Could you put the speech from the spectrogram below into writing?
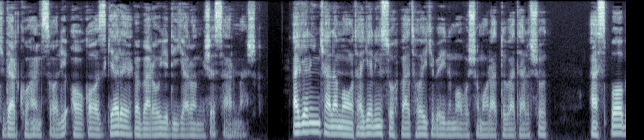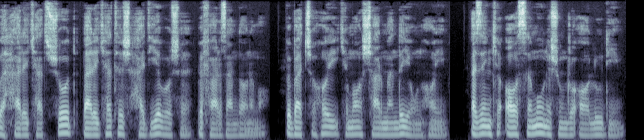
که در کهنسالی آغازگره و برای دیگران میشه سرمشق. اگر این کلمات اگر این صحبت هایی که بین ما و شما رد و بدل شد اسباب حرکت شد برکتش هدیه باشه به فرزندان ما به بچه هایی که ما شرمنده اونهاییم. از اینکه آسمونشون رو آلودیم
